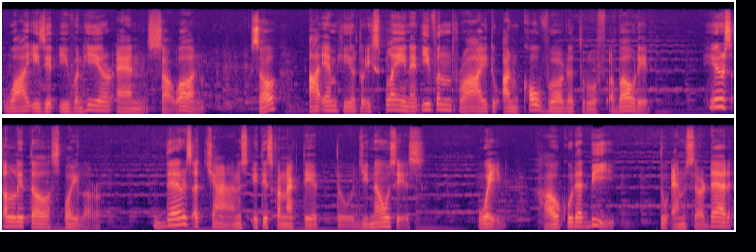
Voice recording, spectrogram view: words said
Why is it even here and so on? So, I am here to explain and even try to uncover the truth about it. Here's a little spoiler. There's a chance it is connected to Gnosis. Wait, how could that be? To answer that,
